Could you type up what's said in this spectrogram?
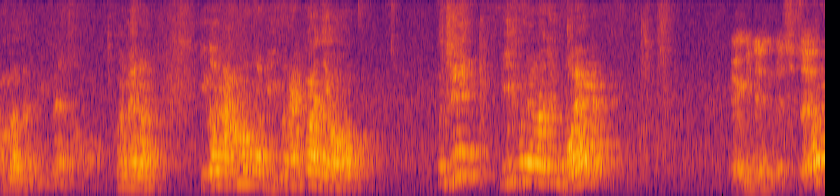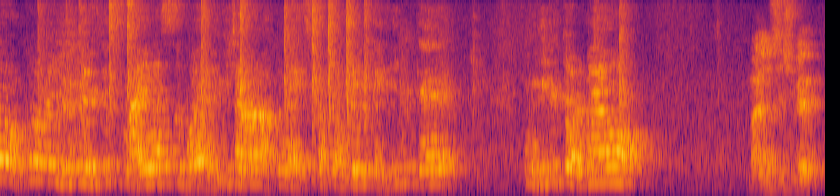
한 번 더 미분해서. 그러면은 이거를 한 번 더 미분할 거 아니에요. 그지? 미분해가지고 뭐야? 0이 되는데 찾아요? 어, 그러면 여기가 x 마이너스 뭐야? 6이잖아. 그러면 x값 0일 때 1일 때 그럼 1일 때 얼마요? 마이너스 11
